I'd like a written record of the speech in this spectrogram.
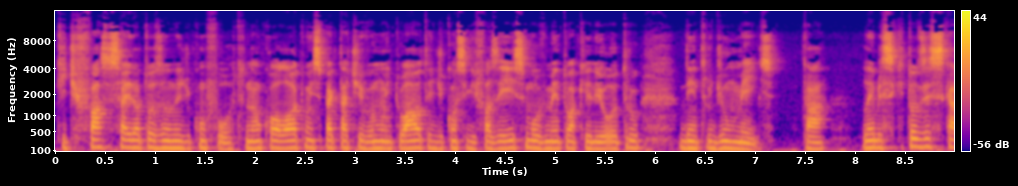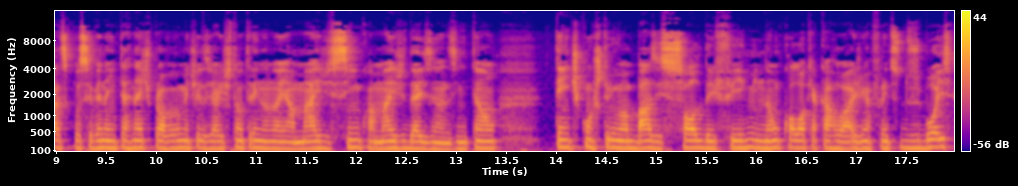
que te faça sair da tua zona de conforto. Não coloque uma expectativa muito alta de conseguir fazer esse movimento ou aquele outro dentro de um mês, tá? Lembre-se que todos esses caras que você vê na internet, provavelmente eles já estão treinando aí há mais de 5, a mais de 10 anos. Então, tente construir uma base sólida e firme, não coloque a carruagem à frente dos bois.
